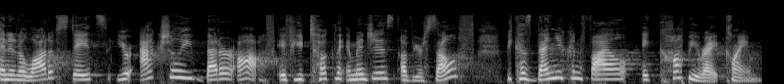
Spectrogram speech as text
And in a lot of states, you're actually better off if you took the images of yourself, because then you can file a copyright claim.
